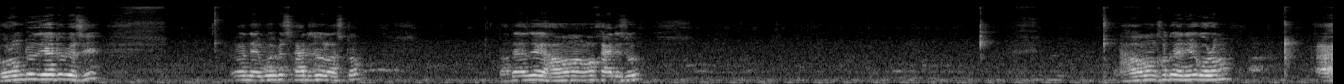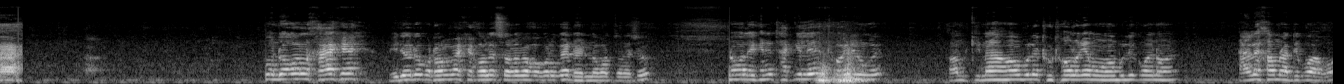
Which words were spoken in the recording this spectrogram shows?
গৰমটো যিহেতু বেছি। নেমু এপিচ খাই দিছোঁ লাষ্টত তাতে আজি হাঁহৰ মাংস খাই দিছোঁ। হাঁহৰ মাংসটো এনেই গৰম। বন্ধুসকল খাই শেষ। ভিডিঅ'টো প্ৰথমৰ পৰা শেষলৈ বাবে সকলোকে ধন্যবাদ জনাইছোঁ। বন্ধুসকল এইখিনি থাকিলে থৈ দিওঁগৈ। কাৰণ কিনা হাঁহৰ বোলে থুথলৈকে মঙহ বুলি কয় নহয়। কাইলৈ খাম ৰাতিপুৱা আকৌ।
